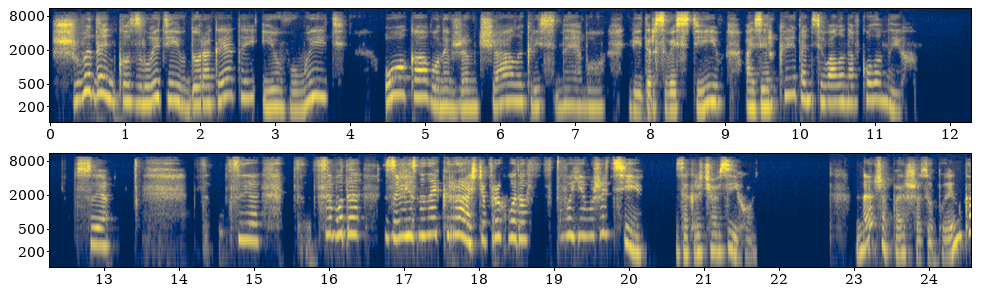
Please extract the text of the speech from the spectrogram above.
швиденько злетів до ракети і вмить ока вони вже мчали крізь небо, вітер свистів, а зірки танцювали навколо них. Це, це, це буде, звісно, найкраща пригода в твоєму житті, закричав Зіго. Наша перша зупинка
